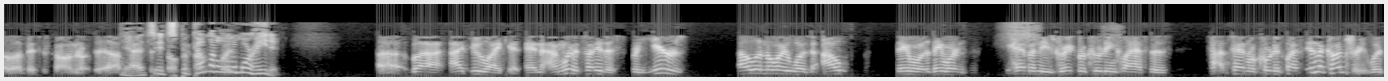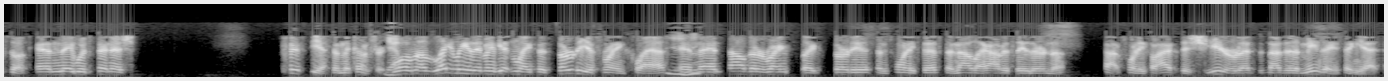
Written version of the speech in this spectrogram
a little bit. Just calling. Uh, Yeah, it's, it's becoming a little more heated. Uh, but I, I do like it, and I'm going to tell you this. For years, Illinois was out. They were they were having these great recruiting classes, top ten recruiting class in the country, would look, and they would finish 50th in the country. Yeah. Well, now, lately they've been getting like the 30th ranked class, Mm-hmm. and then now they're ranked like 30th and 25th, and now like obviously they're in the top 25 this year. That not that it means anything yet.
